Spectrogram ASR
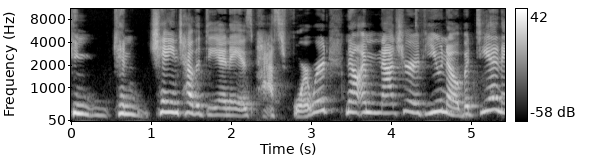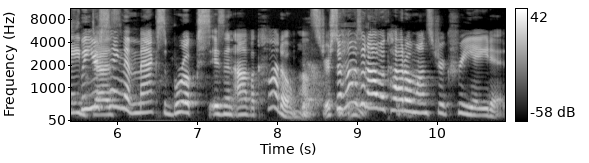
can can change how the DNA is passed forward. Now, I'm not sure if you know, but DNA. But you're does- saying that Max Brooks is an avocado monster. So how is an avocado monster created?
